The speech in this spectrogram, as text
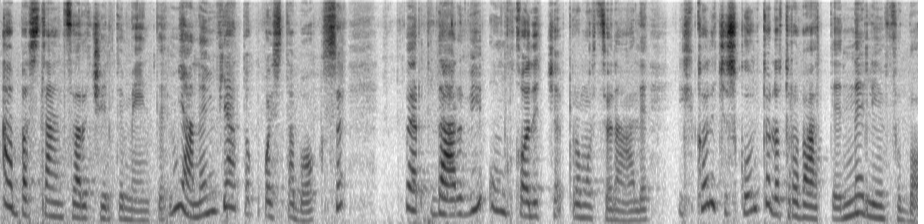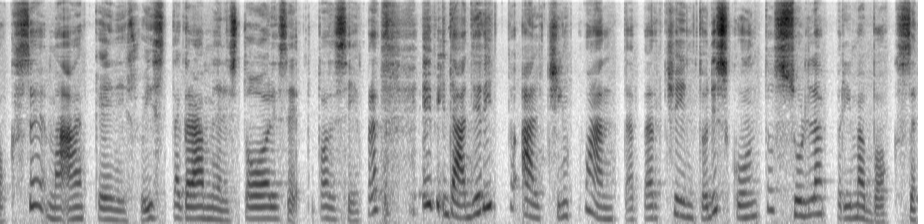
abbastanza recentemente. Mi hanno inviato questa box per darvi un codice promozionale. Il codice sconto lo trovate nell'info box, ma anche nei su Instagram, nelle stories, cose sempre, e vi dà diritto al 50% di sconto sulla prima box.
